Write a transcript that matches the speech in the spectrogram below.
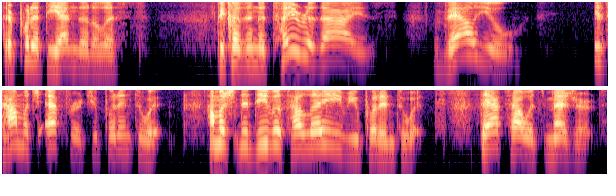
they're put at the end of the list. Because in the Torah's eyes, value is how much effort you put into it, how much Nadivas Halev you put into it. That's how it's measured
